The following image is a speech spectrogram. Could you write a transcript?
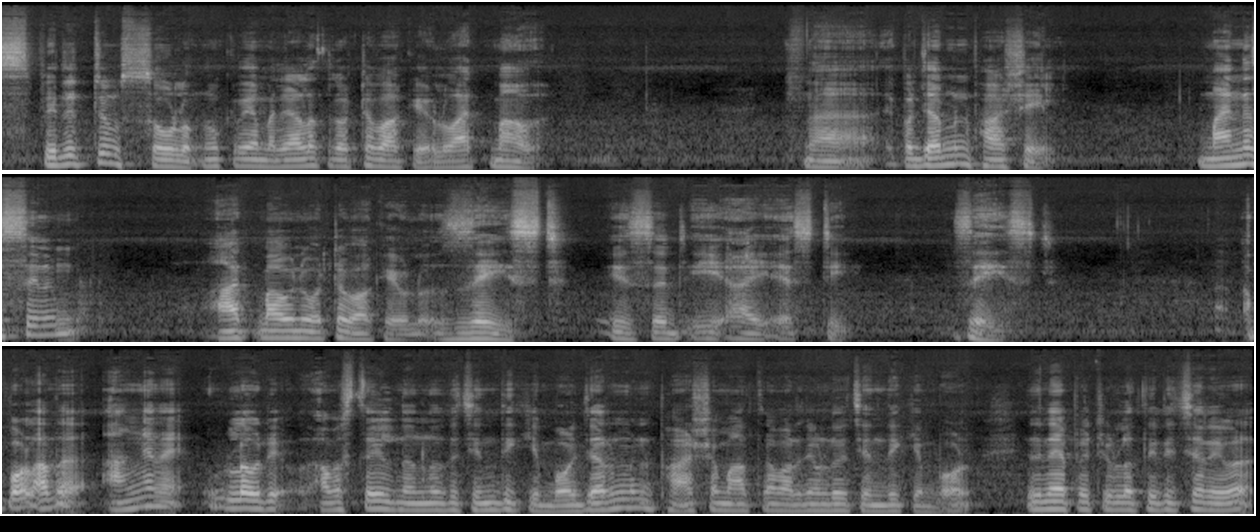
സ്പിരിറ്റും സോളും. നമുക്കറിയാം മലയാളത്തിൽ ഒറ്റ വാക്കേ ഉള്ളൂ ആത്മാവ്. ഇപ്പോൾ ജർമ്മൻ ഭാഷയിൽ മനസ്സിനും ആത്മാവിനും ഒറ്റ വാക്കേ ഉള്ളൂ zeist Z E I S T zeist അപ്പോൾ അത് അങ്ങനെ ഉള്ള ഒരു അവസ്ഥയിൽ നിന്നത് ചിന്തിക്കുമ്പോൾ ജർമ്മൻ ഭാഷ മാത്രം അറിഞ്ഞുകൊണ്ട് ചിന്തിക്കുമ്പോൾ ഇതിനെപ്പറ്റിയുള്ള തിരിച്ചറിവ്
